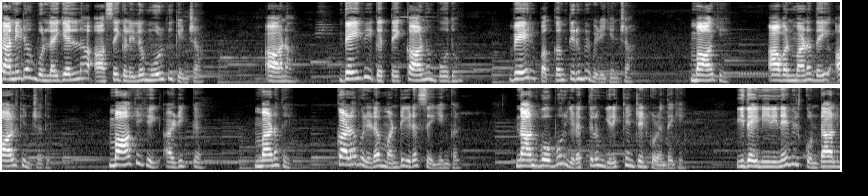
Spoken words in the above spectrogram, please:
தன்னிடம் உள்ள எல்லா ஆசைகளிலும் மூழ்குகின்றான். ஆனால் தெய்வீகத்தை காணும் போதும் வேறு பக்கம் திரும்பி விடுகின்றான் மாயை அவன் மனதை ஆள்கின்றது. மாயையை அழிக்க மனதை கடவுளிடம் மண்டியிட செய்யுங்கள். நான் ஒவ்வொரு இடத்திலும் இருக்கின்றேன் குழந்தையே. இதை நீ நினைவில் கொண்டாலே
